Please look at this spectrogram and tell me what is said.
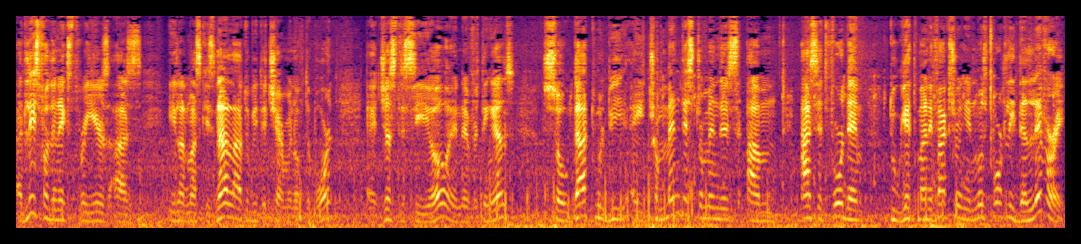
at least for the next three years as Elon Musk is not allowed to be the chairman of the board, uh, just the CEO and everything else. So that will be a tremendous, tremendous um, asset for them to get manufacturing and most importantly delivery,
